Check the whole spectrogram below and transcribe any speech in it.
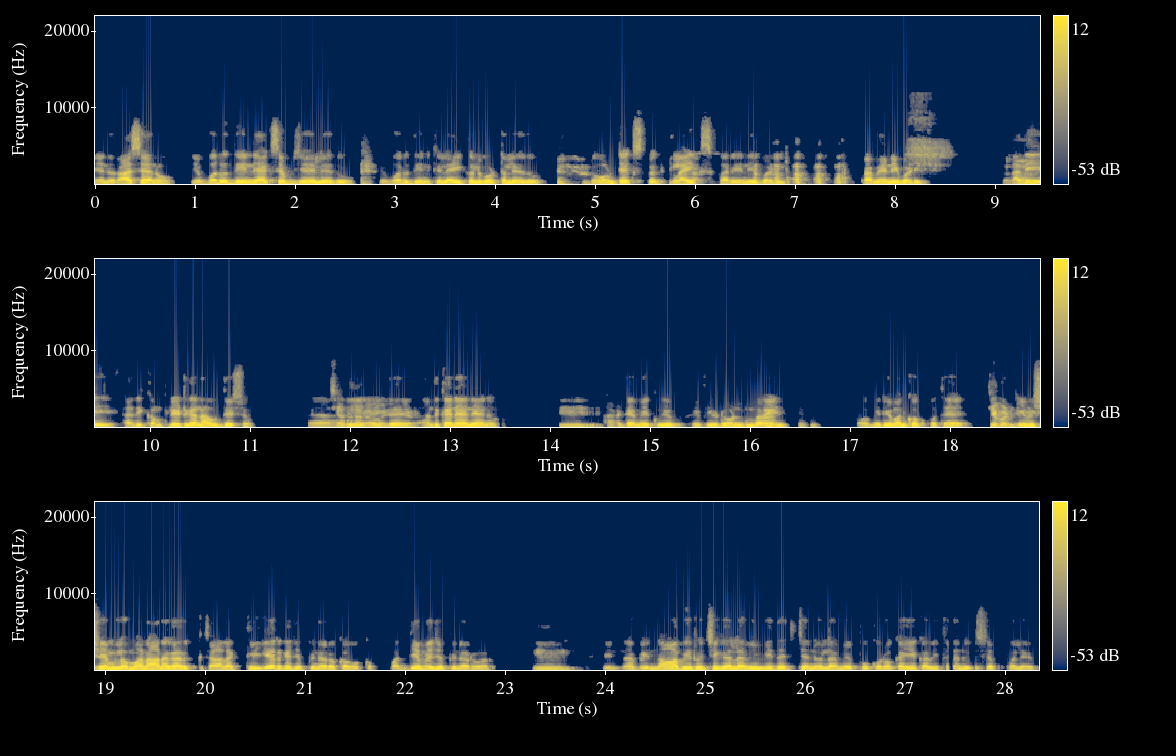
నేను రాశాను ఎవరు దీన్ని యాక్సెప్ట్ చేయలేదు ఎవరు దీనికి లైకులు కొట్టలేదు don't expect likes for anybody. From anybody. అది అది కంప్లీట్గా నా ఉద్దేశం. అది అయితే. అందుకనే నేను అంటే మీకు ఇఫ్ యూ డోంట్ మైండ్ మీరేం అనుకోకపోతే చెప్పండి ఈ. విషయంలో మా నాన్నగారు చాలా క్లియర్గా చెప్పినారు. ఒక ఒక పద్యమే చెప్పినారు వారు. భిన్న భిన్నాభిరుచి గల వివిధ జనుల మెప్పు కొరకై కవితను చెప్పలేదు.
